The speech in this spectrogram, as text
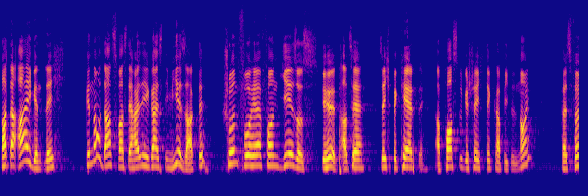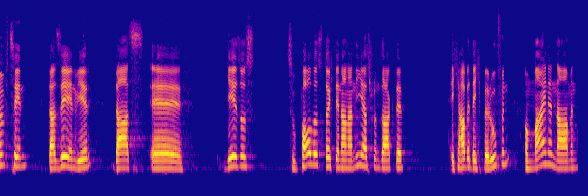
hatte eigentlich genau das, was der Heilige Geist ihm hier sagte, schon vorher von Jesus gehört, als er sich bekehrte. Apostelgeschichte Kapitel 9, Vers 15, da sehen wir, dass äh, Jesus zu Paulus durch den Ananias schon sagte, ich habe dich berufen, um meinen Namen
